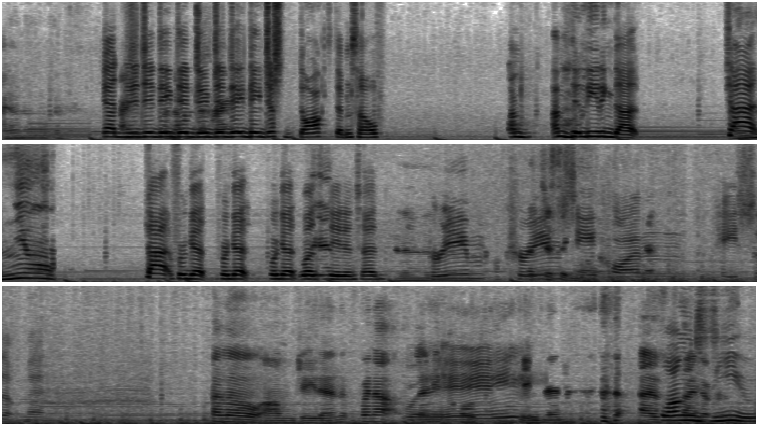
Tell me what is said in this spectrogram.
I don't know if. Yeah, I they, they, they, they, pronounced they, they, they, they just docked themselves. I'm I'm deleting that. Chat, No. chat, forget, forget, forget what Jaden said. Kareem, Kareem just Si ignore. Juan Haysa Men. Hello, um, Jaden. For now, let me call Jaden as a Huang sign Ziyu.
